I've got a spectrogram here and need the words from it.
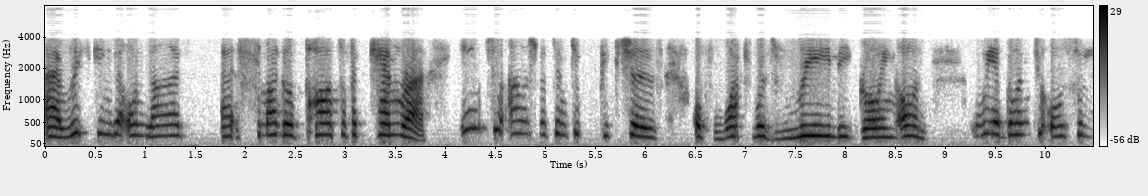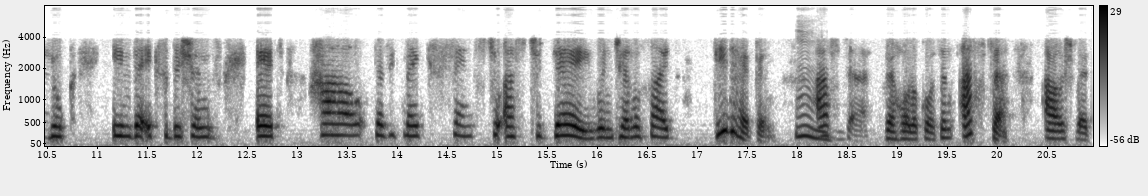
are risking their own lives, uh, smuggle parts of a camera into Auschwitz and took pictures of what was really going on. We are going to also look in the exhibitions at how does it make sense to us today when genocide did happen after the Holocaust and after Auschwitz?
